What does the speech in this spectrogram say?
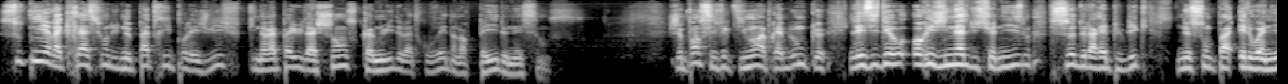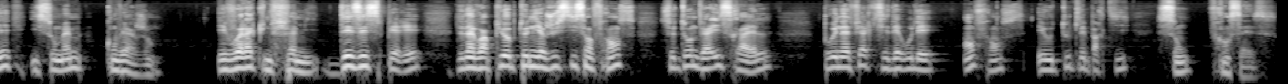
soutenir la création d'une patrie pour les juifs qui n'auraient pas eu la chance, comme lui, de la trouver dans leur pays de naissance. Je pense effectivement, après Blum, que les idéaux originels du sionisme, ceux de la République, ne sont pas éloignés, ils sont même convergents. Et voilà qu'une famille, désespérée de n'avoir pu obtenir justice en France, se tourne vers Israël pour une affaire qui s'est déroulée en France et où toutes les parties sont françaises.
